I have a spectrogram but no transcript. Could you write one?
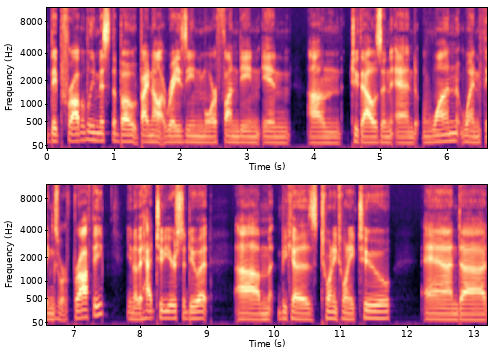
they probably missed the boat by not raising more funding in um, 2001 when things were frothy. You know, they had two years to do it um, because 2022 and uh,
